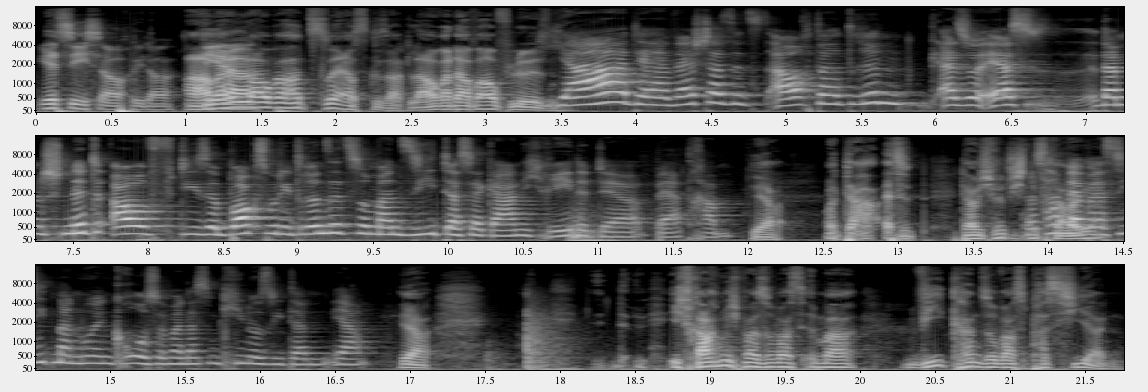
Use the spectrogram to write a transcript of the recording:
jetzt sehe ich es auch wieder. Aber der, Laura hat's zuerst gesagt. Laura darf auflösen. Ja, der Herr Wäscher sitzt auch da drin. Also erst dann Schnitt auf diese Box, wo die drin sitzt und man sieht, dass er gar nicht redet, der Bertram. Ja. Und da, also, da habe ich wirklich Das eine haben wir, Frage. aber das sieht man nur in groß. Wenn man das im Kino sieht, dann ja. Ja. Ich frage mich bei sowas immer, wie kann sowas passieren?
